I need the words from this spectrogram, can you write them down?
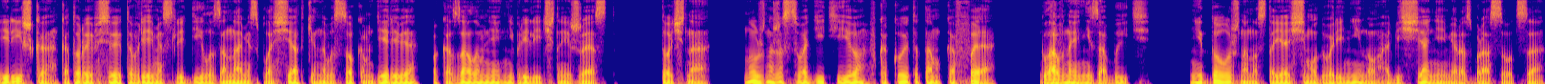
Иришка, которая все это время следила за нами с площадки на высоком дереве, показала мне неприличный жест. Точно. Нужно же сводить ее в какое-то там кафе. Главное не забыть. Не должно настоящему дворянину обещаниями разбрасываться.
